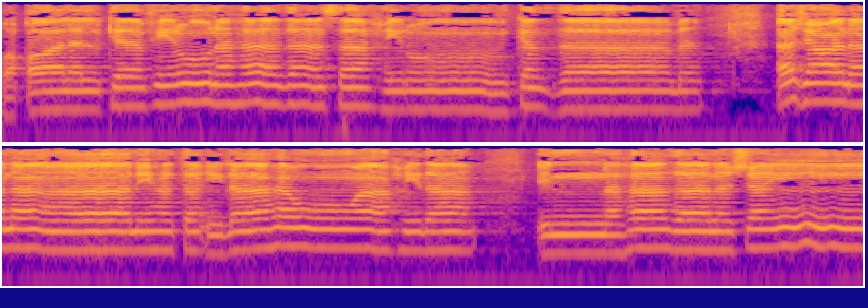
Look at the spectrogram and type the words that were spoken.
وقال الكافرون هذا ساحر كذاب. أجعلنا آلهة إلها واحدا. إن هذا لشيء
